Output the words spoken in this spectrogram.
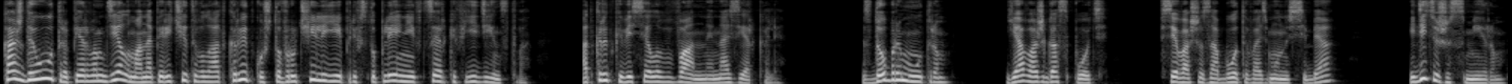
Каждое утро первым делом она перечитывала открытку, что вручили ей при вступлении в Церковь Единства. Открытка висела в ванной на зеркале. «С добрым утром! Я ваш Господь. Все ваши заботы возьму на себя. Идите же с миром.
